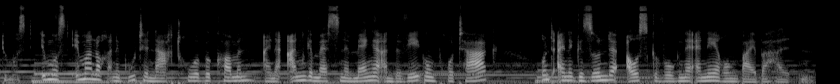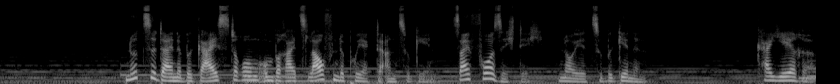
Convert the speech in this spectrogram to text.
Du musst, du musst immer noch eine gute Nachtruhe bekommen, eine angemessene Menge an Bewegung pro Tag und eine gesunde, ausgewogene Ernährung beibehalten. Nutze deine Begeisterung, um bereits laufende Projekte anzugehen. Sei vorsichtig, neue zu beginnen. Karriere.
